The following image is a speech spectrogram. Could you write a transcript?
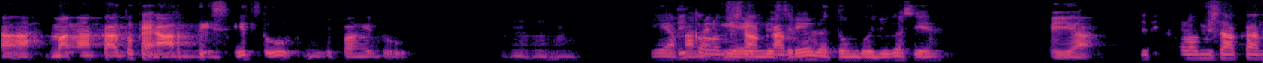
Ah, mangaka tuh kayak Hmm. artis itu di Jepang itu. Mm, mm, mm. Iya Jadi karena kalau ya misalkan- industri udah tumbuh juga sih ya. Iya. Jadi kalau misalkan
